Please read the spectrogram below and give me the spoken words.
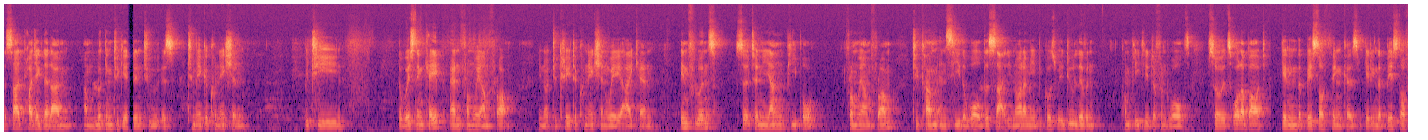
a side project that I'm I'm looking to get into is to make a connection between the Western Cape and from where I'm from. You know, to create a connection where I can influence certain young people from where I'm from to come and see the world this side. You know what I mean? Because we do live in completely different worlds. So it's all about getting the best of thinkers, getting the best of,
